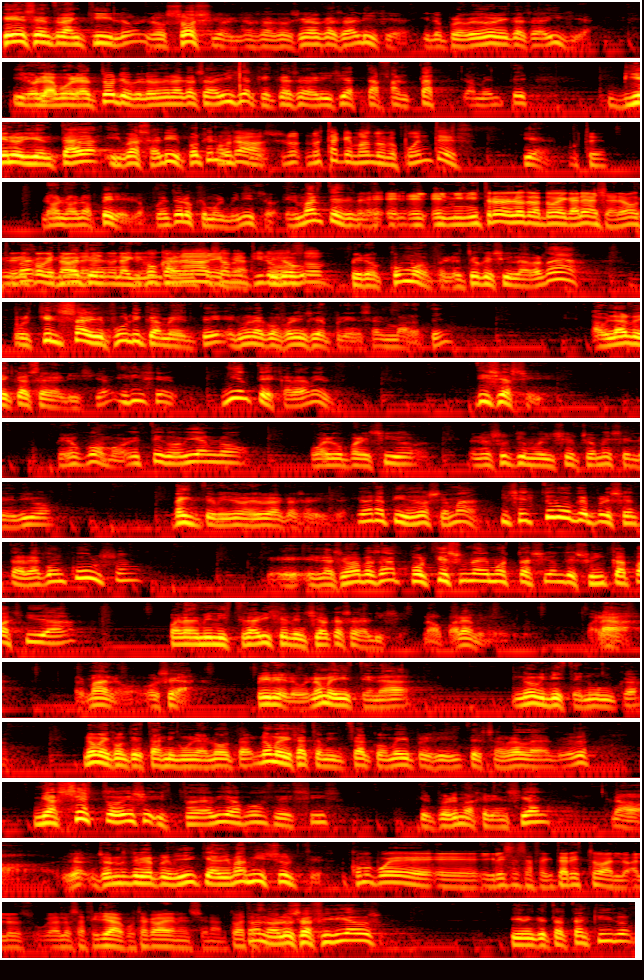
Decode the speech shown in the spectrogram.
quédense tranquilos, los socios los asociados de Casa Galicia y los proveedores de Casa Galicia y los laboratorios que le venden a Casa Galicia, que Casa Galicia está fantásticamente bien orientada y va a salir. ¿Por qué no Ahora, ¿no está quemando los puentes? ¿Quién? Usted. No, no, no, espere, los puentes los quemó el ministro. El martes... El, ministro no lo trató de canalla, ¿no? Usted dijo que estaba teniendo una actitud canalla, mentiroso. Pero, ¿cómo? Pero tengo que decir la verdad. Porque él sale públicamente en una conferencia de prensa el martes a hablar de Casa Galicia y dice, miente descaradamente. Dice así, pero ¿cómo? Este gobierno o algo parecido en los últimos 18 meses le dio 20 millones de dólares a Casa Galicia. Y ahora pide 12 más. Y se tuvo que presentar a concurso eh, la semana pasada porque es una demostración de su incapacidad para administrar y gerenciar Casa Galicia. No, pará, pará, hermano. O sea, primero, no me diste nada, no viniste nunca, no me contestás ninguna nota, no me dejaste administrar comer y preferiste cerrarla. Me haces todo eso y todavía vos decís que el problema es gerencial. No, yo, yo no te voy a permitir que además me insultes. ¿Cómo puede eh, Iglesias afectar esto a, lo- a los, a los afiliados que usted acaba de mencionar? No, no, los afiliados tienen que estar tranquilos.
